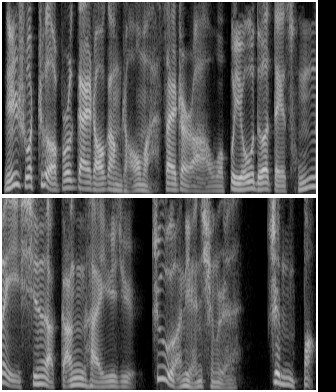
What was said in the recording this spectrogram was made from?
您说这不是该着杠着吗？在这儿啊，我不由得得从内心啊感慨一句：这年轻人真棒。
